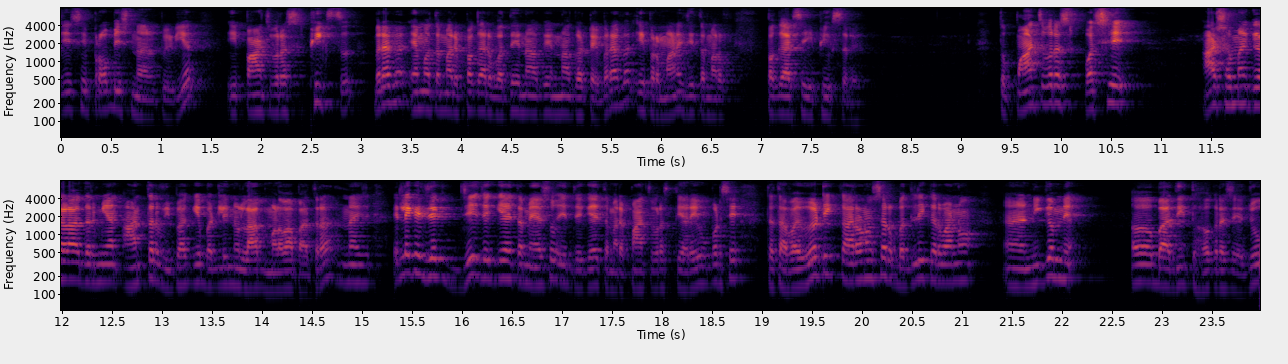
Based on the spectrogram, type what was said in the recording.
જે છે પ્રોબેશનર પીરિયડ એ પાંચ વર્ષ ફિક્સ બરાબર? એમાં તમારે પગાર વધે ન કે ન ઘટે, બરાબર? એ પ્રમાણે જે તમારો પગાર છે એ ફિક્સ રહે. તો પાંચ વર્ષ પછી આ સમયગાળા દરમિયાન આંતર વિભાગીય બદલીનો લાભ મળવા પાત્ર નહીં. એટલે કે જે જે જગ્યાએ તમે હશો, એ જગ્યાએ તમારે પાંચ વર્ષ ત્યાં રહેવું પડશે તથા વહીવટી કારણોસર બદલી કરવાનો નિગમને અબાધિત હક રહેશે. જો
